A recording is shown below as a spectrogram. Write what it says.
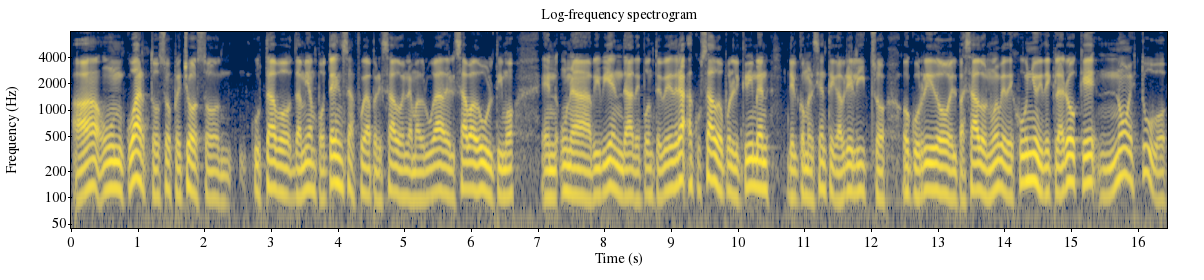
a un cuarto sospechoso. Gustavo Damián Potenza fue apresado en la madrugada del sábado último en una vivienda de Pontevedra, acusado por el crimen del comerciante Gabriel Itzo, ocurrido el pasado 9 de junio, y declaró que no estuvo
